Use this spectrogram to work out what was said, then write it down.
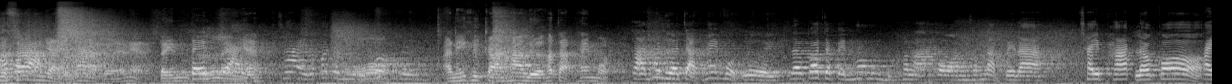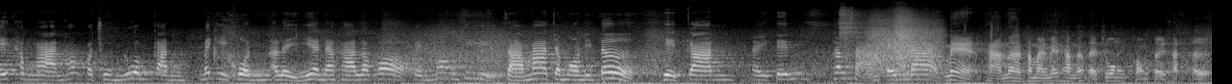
คือสร้างใหญ่มากเลยนะเนี่ยเต็นท์เต็นท์อะไรใหญ่เงี้ยใช่แล้วก็จะมีอีกห้องหนึ่งอันนี้คือการท่าเรือเขาจัดให้หมด การท่าเรือจัดให้หมดเลย แล้วก็จะเป็นห้องบุคลากรสำหรับเวลา ใช้พักแล้วก็ใช้ทำงานห้องประชุมร่วมกันไม่กี่คนอะไรอย่างเงี้ยนะคะ แล้วก็เป็นห้องที่สามารถจะมอนิเตอร์เหตุการณ์ในเต็นท์ทั้งสามเต็นท์ได้ แม่ถามนะทำไมไม่ทำตั้งแต่ช่วงคลองเตยคัตเตอร์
